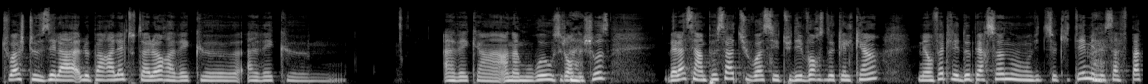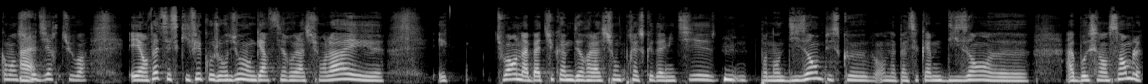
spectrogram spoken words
tu vois je te faisais la, le parallèle tout à l'heure avec euh, avec avec un, un, amoureux ou ce genre de choses. Ben là c'est un peu ça tu vois c'est tu divorces de quelqu'un mais en fait les deux personnes ont envie de se quitter mais ne savent pas comment se le dire tu vois. Et en fait c'est ce qui fait qu'aujourd'hui on garde ces relations là et et tu vois on a battu quand même des relations presque d'amitié mm. pendant dix ans puisque on a passé quand même dix ans euh, à bosser ensemble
